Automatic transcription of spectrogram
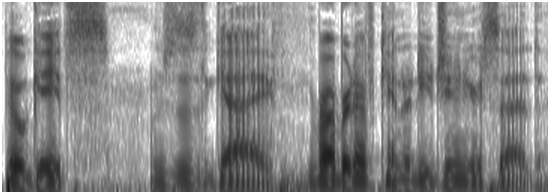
Bill Gates, this is the guy. Robert F. Kennedy Jr. said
